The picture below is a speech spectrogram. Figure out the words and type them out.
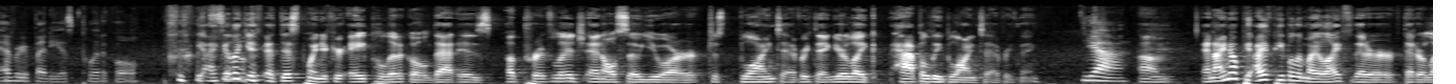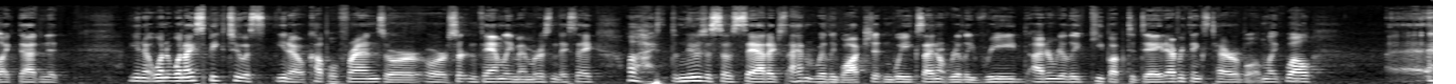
everybody is political. Yeah, I feel So- like if at this point, if you're apolitical, that is a privilege, and also you are just blind to everything. You're like happily blind to everything. Yeah. Um, and I know I have people in my life that are that are like that, and it, you know, when when I speak to a you know a couple friends or or certain family members, and they say, "Oh, the news is so sad. I just I haven't really watched it in weeks. I don't really read. I don't really keep up to date. Everything's terrible." I'm like, well. Uh,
